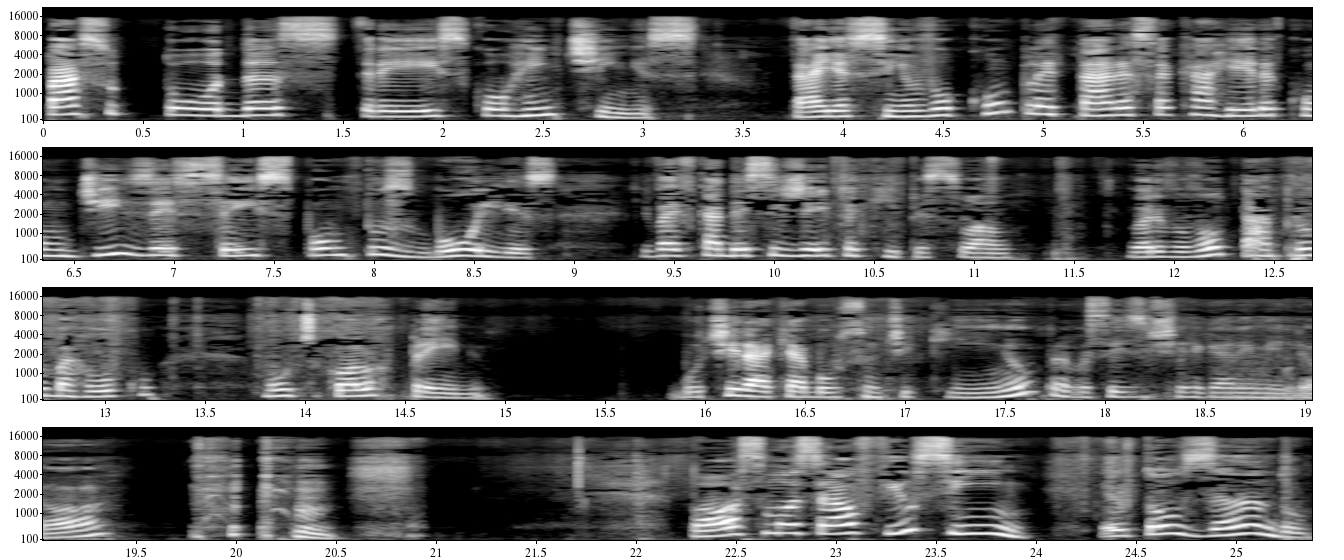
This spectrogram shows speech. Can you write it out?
Passo todas três correntinhas, tá? E assim, eu vou completar essa carreira com 16 pontos bolhas. E vai ficar desse jeito aqui, pessoal. Agora, eu vou voltar pro barroco Multicolor Prêmio. Vou tirar aqui a bolsa um tiquinho, para vocês enxergarem melhor. Posso mostrar o fio, sim. Eu tô usando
